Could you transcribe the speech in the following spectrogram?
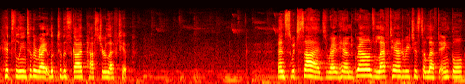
hips lean to the right, look to the sky past your left hip. And switch sides. Right hand grounds, left hand reaches to left ankle,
